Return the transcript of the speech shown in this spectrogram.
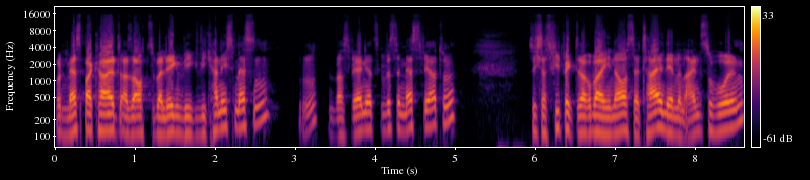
Und Messbarkeit, also auch zu überlegen, wie, wie kann ich es messen? Hm? Was wären jetzt gewisse Messwerte? Sich das Feedback darüber hinaus der Teilnehmenden einzuholen.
